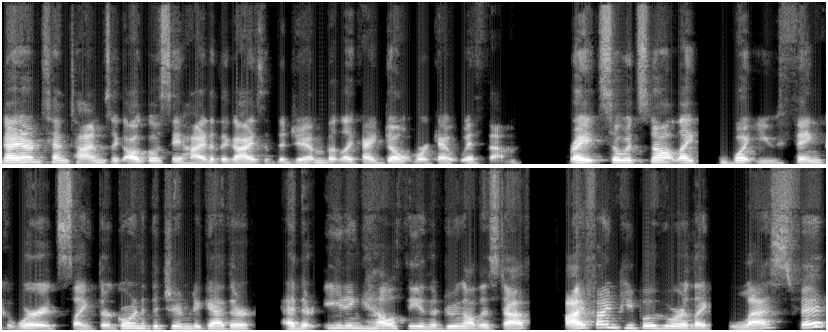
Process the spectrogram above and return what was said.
9 out of 10 times like I'll go say hi to the guys at the gym, but like I don't work out with them. Right? So it's not like what you think where it's like they're going to the gym together and they're eating healthy and they're doing all this stuff. I find people who are like less fit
